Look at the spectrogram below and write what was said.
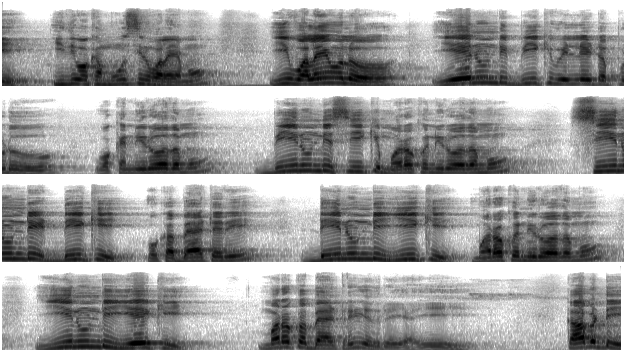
e, ఇది ఒక మూసిన వలయము. ఈ వలయంలో ఏ నుండి బికి వెళ్ళేటప్పుడు ఒక నిరోధము బి నుండి సికి మరొక నిరోధము సి నుండి డికి ఒక బ్యాటరీ డి నుండి e ఈకి మరొక నిరోధము ఈ నుండి ఏకి మరొక బ్యాటరీ ఎదురయ్యాయి. కాబట్టి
